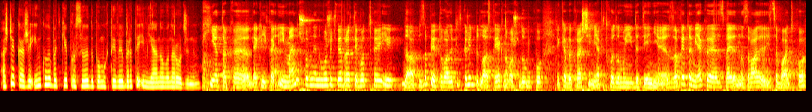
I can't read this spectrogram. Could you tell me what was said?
А ще каже, інколи батьки просили допомогти вибрати ім'я новонародженим. Є так е, декілька імен, що вони не можуть вибрати. От е, і да, запитували, підскажіть, будь ласка, як на вашу думку, яке би краще ім'я підходило моїй дитині? Запитуємо, як зве називається батько,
